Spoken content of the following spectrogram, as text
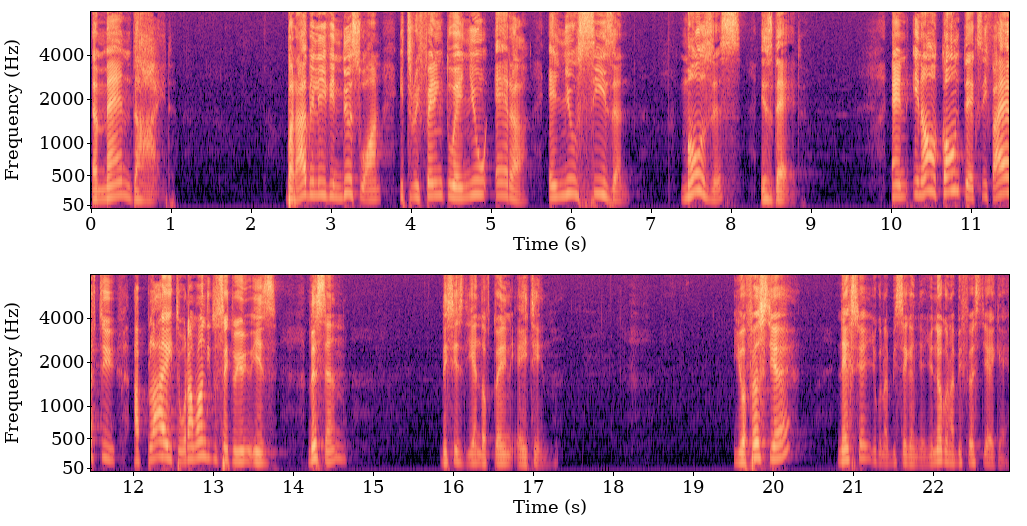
A man died. But I believe in this one, it's referring to a new era, a new season. Moses is dead. And in our context, if I have to apply it, what I wanted to say to you is listen, this is the end of 2018. Your first year, next year, you're going to be second year. You're not going to be first year again.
